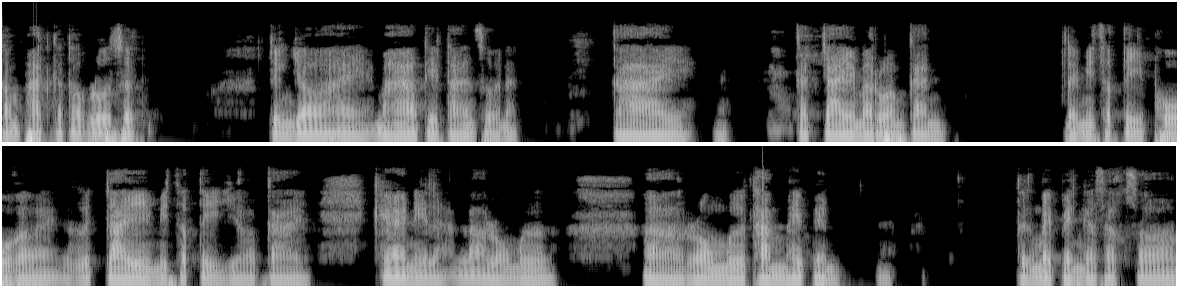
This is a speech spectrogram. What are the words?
สัมผัสกระทบรู้สึก จึงย่อให้มหาติฐานส่วนนะกายกับใจมารวมกันได้มีสติผูกเอาไว้คือใจมีสติอยู่กับกาย แค่นี้แหละล่าลงมืออลงมือทำให้เป็น ถึงไม่เป็นก็ซักซ้อม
